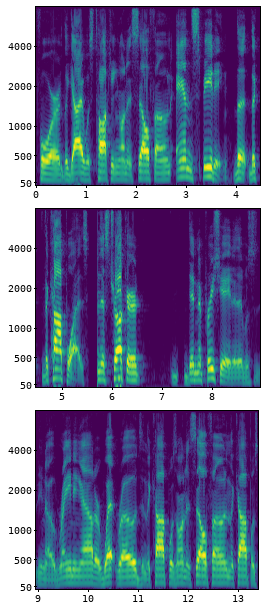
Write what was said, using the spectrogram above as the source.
for the guy was talking on his cell phone and speeding. The the the cop was. And this trucker didn't appreciate it. It was, you know, raining out or wet roads and the cop was on his cell phone and the cop was,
